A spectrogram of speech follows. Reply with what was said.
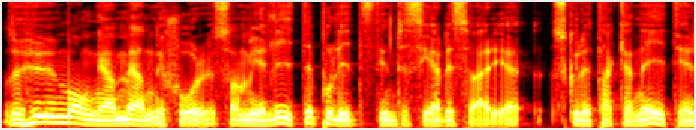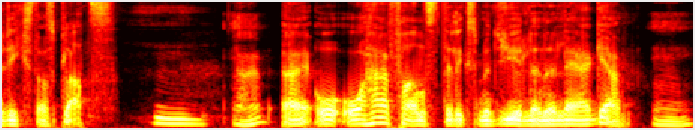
Alltså hur många människor som är lite politiskt intresserade i Sverige skulle tacka nej till en riksdagsplats? Nej. Eh, Och, och här fanns det liksom ett gyllene läge. Mm.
